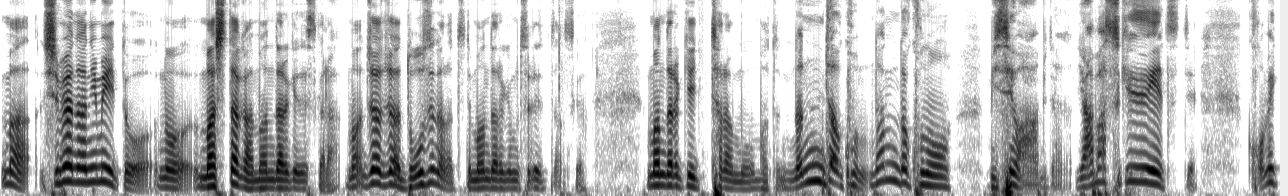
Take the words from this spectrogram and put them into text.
まあ渋谷のアニメイトの真下がマンだらけですから、まあ、じゃあじゃあどうせならっつってマンだらけも連れてたんですけどマンだらけ行ったらもうまたなんだこのなんだこの店はみたいな。やばすぎーっつってコミッ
